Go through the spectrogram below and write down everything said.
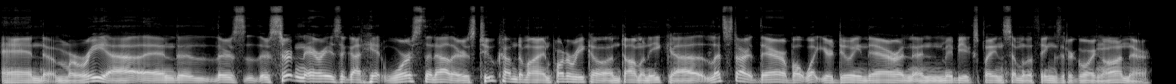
and Maria, and uh, there's there's certain areas that got hit worse than others. Two come to mind: Puerto Rico and Dominica. Let's start there about what you're doing there, and, and maybe explain some of the things that are going on there.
